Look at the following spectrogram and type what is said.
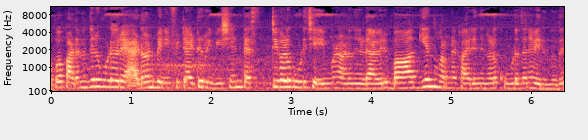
അപ്പോൾ പഠനത്തിന് കൂടെ ഒരു ആഡ് ഓൺ ബെനിഫിറ്റ് ആയിട്ട് റിവിഷൻ ടെസ്റ്റുകൾ കൂടി ചെയ്യുമ്പോഴാണ് നിങ്ങളുടെ ആ ഒരു ഭാഗ്യം എന്ന് പറഞ്ഞ കാര്യം നിങ്ങൾ കൂടെ തന്നെ വരുന്നത്.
